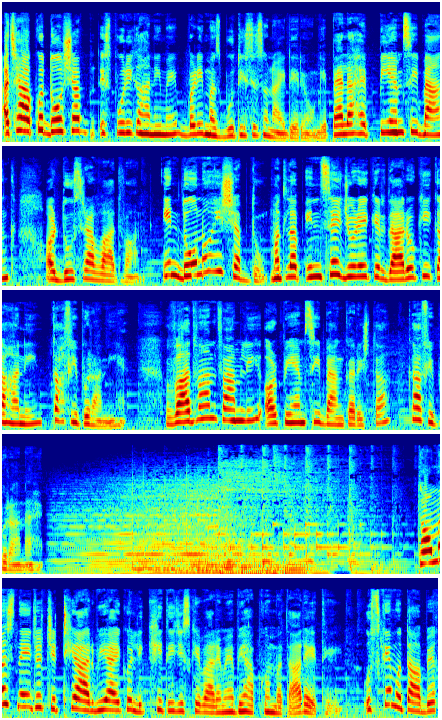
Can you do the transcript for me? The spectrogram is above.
अच्छा आपको दो शब्द इस पूरी कहानी में बड़ी मजबूती से सुनाई दे रहे होंगे। पहला है पीएमसी बैंक और दूसरा वाधवान। इन दोनों ही शब्दों मतलब इनसे जुड़े किरदारों की कहानी काफ़ी पुरानी है। वाधवान फैमिली और पीएमसी बैंक का रिश्ता काफ़ी पुराना है। थॉमस ने जो चिट्ठी आरबीआई को लिखी थी, जिसके बारे में अभी आपको हम बता रहे थे, उसके मुताबिक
